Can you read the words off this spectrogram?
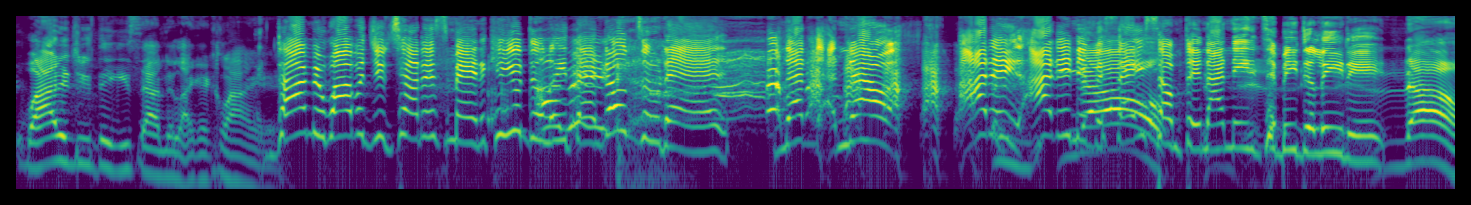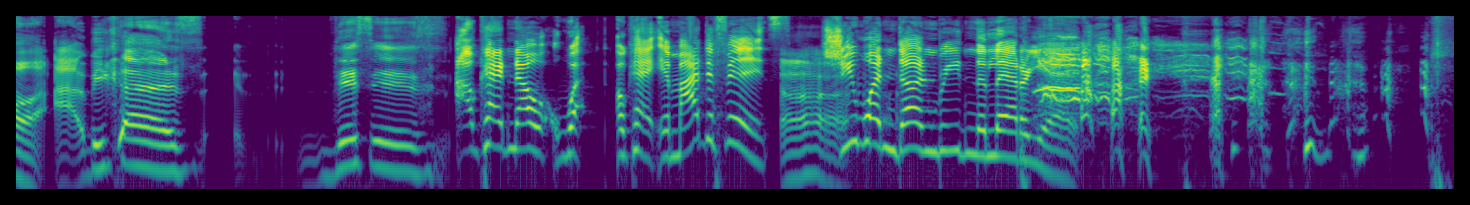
Why did you think he sounded like a client? Diamond, why would you tell this man? Can you delete that? Don't do that. Now, now, I didn't. I didn't No. even say something I needed to be deleted. No, I, because this is Okay, no. What? Okay, in my defense, Uh-huh. she wasn't done reading the letter yet.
